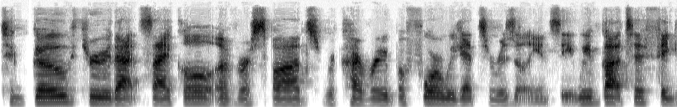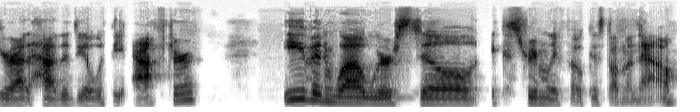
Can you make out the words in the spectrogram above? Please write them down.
to go through that cycle of response recovery before we get to resiliency. We've got to figure out how to deal with the after even while we're still extremely focused on the now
